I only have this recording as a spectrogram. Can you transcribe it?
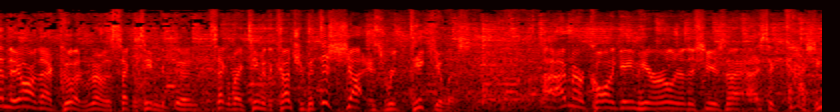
and they are that good. Remember, the second team, uh, second-ranked team in the country, but this shot is ridiculous. I remember calling a game here earlier this year, and I, I said, "Gosh, he,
